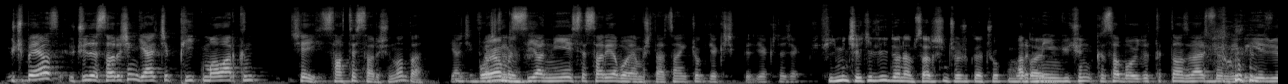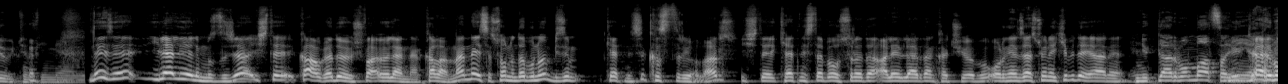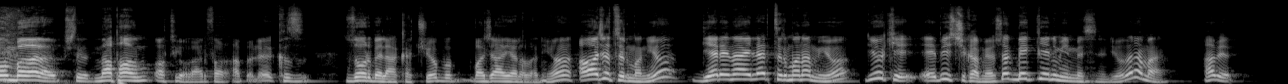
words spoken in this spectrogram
3 beyaz, 3'ü de sarışın. Gerçi Pete Malark'ın şey sahte sarışın o da. Gerçek Boya saçları mı? siyah niyeyse sarıya boyamışlar. Sanki çok yakışıklı, yakışacakmış. Filmin çekildiği dönem sarışın çocuklar çok Mark modaydı. Mingüç'ün kısa boylu tıknaz versiyonu gibi geziyor bütün film yani. Neyse ilerleyelim hızlıca. İşte kavga, dövüş falan ölenler, kalanlar. Neyse sonunda bunu bizim Katniss'i kıstırıyorlar. İşte Katniss tabii o sırada alevlerden kaçıyor. Bu organizasyon ekibi de yani Nükleer bomba atsaydın nükleer ya. bombalar işte napalm atıyorlar falan böyle. Kız zor bela kaçıyor. Bu bacağı yaralanıyor. Ağaca tırmanıyor. Diğer enayiler tırmanamıyor. Diyor ki e, biz çıkamıyorsak bekleyelim inmesini diyorlar ama abi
